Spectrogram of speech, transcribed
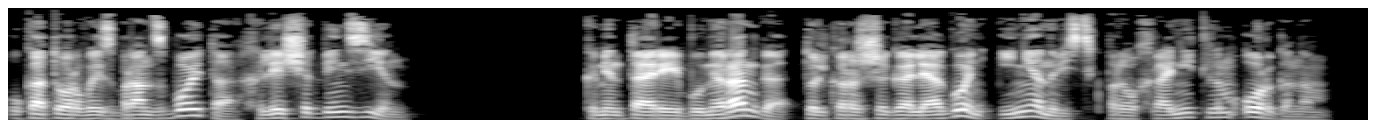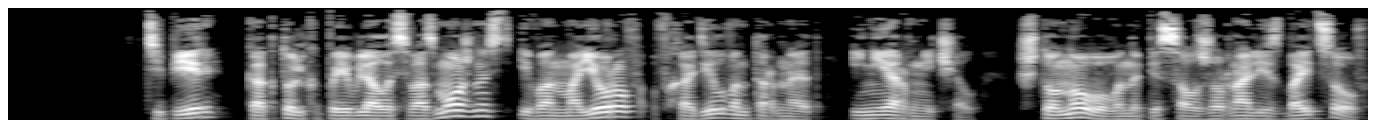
у которого из бронзбойта хлещет бензин. Комментарии бумеранга только разжигали огонь и ненависть к правоохранительным органам. Теперь, как только появлялась возможность, Иван Майоров входил в интернет и нервничал, что нового написал журналист Бойцов.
